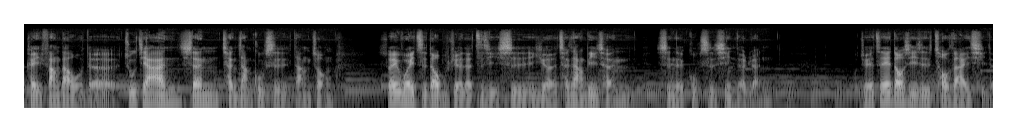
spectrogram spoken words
可以放到我的朱家安生成长故事当中，所以我一直都不觉得自己是一个成长历程是那故事性的人。我觉得这些东西是凑在一起的。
